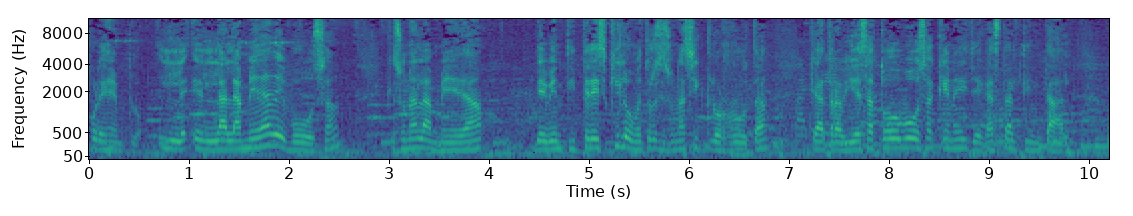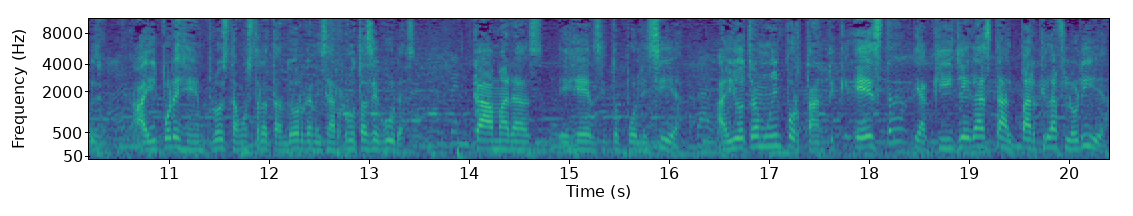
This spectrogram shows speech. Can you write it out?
Por ejemplo, la Alameda de Bosa, que es una alameda de 23 kilómetros, es una ciclorruta que atraviesa todo Bosa, Kennedy y llega hasta el Tintal. Pues ahí, por ejemplo, estamos tratando de organizar rutas seguras, cámaras, ejército, policía. Hay otra muy importante, que esta de aquí llega hasta el Parque La Florida.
